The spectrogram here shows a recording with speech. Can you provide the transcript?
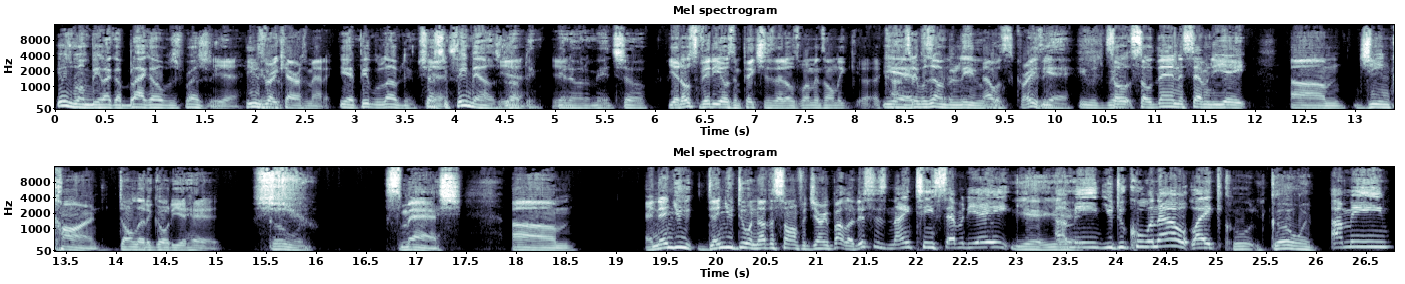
He was going to be like a black Elvis Presley. Yeah, he was very charismatic. Yeah, people loved him. Especially Yes. females Yeah, loved him. yeah. You know what I mean? So Yeah, those videos and pictures of those women's only. Uh, Yeah, it was unbelievable. That was crazy. Yeah, he was great. So so then in '78, um, Jean Carn, "Don't Let It Go to Your Head," good one. smash. Um, and then you then you do another song for Jerry Butler. This is 1978. Yeah, yeah. I mean, you do "Cooling Out." Like, Cool, good one. I mean,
